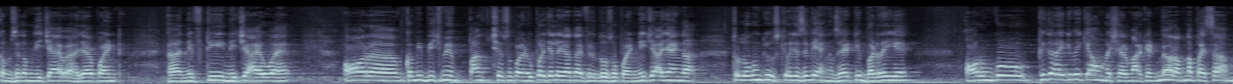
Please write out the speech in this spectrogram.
कम से कम नीचे आया हुआ है, हज़ार पॉइंट निफ्टी नीचे आया हुआ है। और कभी बीच में पाँच छः सौ पॉइंट ऊपर चले जाता है, फिर दो सौ पॉइंट नीचे आ जाएगा। तो लोगों की उसकी वजह से भी एंग्जाइटी बढ़ रही है। और उनको फ़िक्र है कि भाई क्या होगा शेयर मार्केट में और अपना पैसा हम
